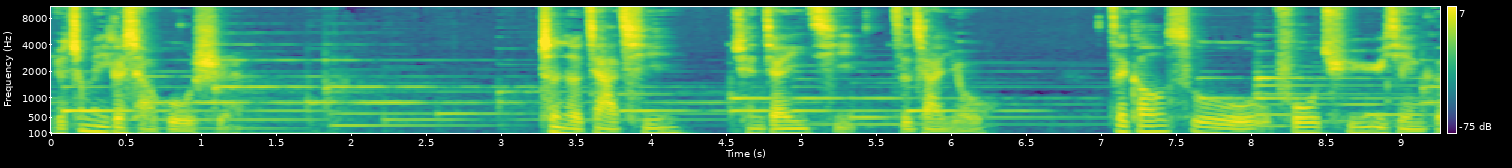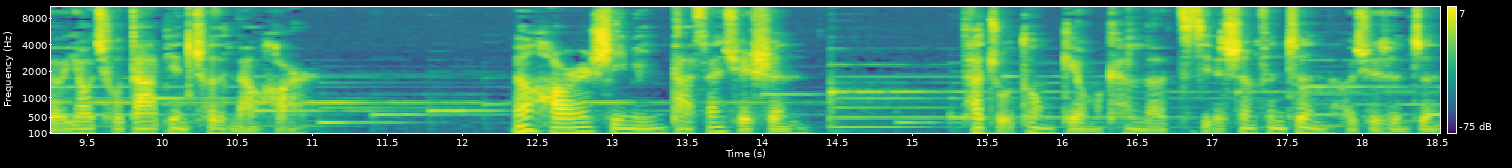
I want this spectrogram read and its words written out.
有这么一个小故事，趁着假期。全家一起自驾游，在高速服务区遇见一个要求搭便车的男孩。男孩是一名大三学生，他主动给我们看了自己的身份证和学生证。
